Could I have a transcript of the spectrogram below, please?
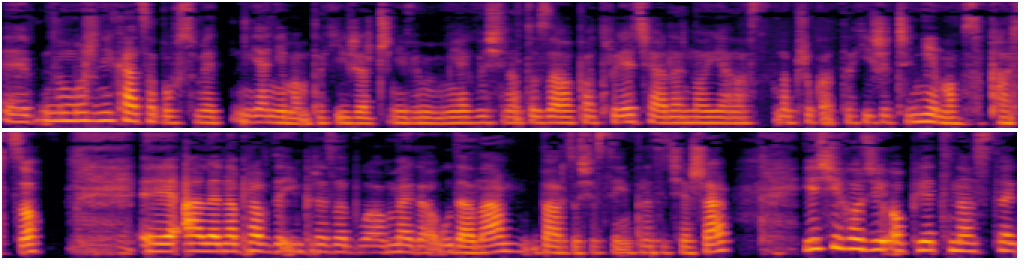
E, No może nie kaca, bo w sumie ja nie mam takich rzeczy, nie wiem jak wy się na to zaopatrujecie, ale no ja na, na przykład takich rzeczy nie mam za bardzo. E, Ale naprawdę impreza była mega udana, bardzo się z tej imprezy cieszę. Jeśli chodzi o 15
